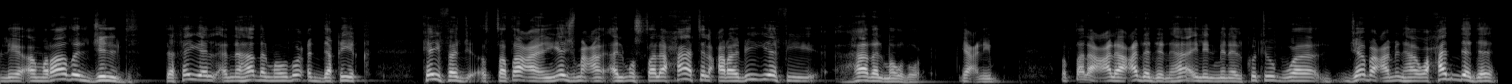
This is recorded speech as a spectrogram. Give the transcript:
لأمراض الجلد. تخيل أن هذا الموضوع الدقيق كيف استطاع أن يجمع المصطلحات العربية في هذا الموضوع. يعني اطلع على عدد هائل من الكتب وجمع منها وحدد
